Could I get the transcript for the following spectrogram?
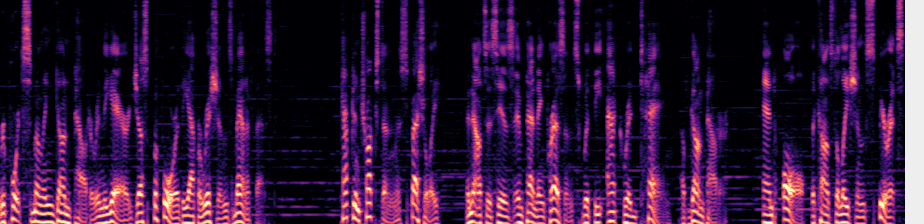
report smelling gunpowder in the air just before the apparitions manifest. Captain Truxtun, especially, announces his impending presence with the acrid tang of gunpowder, and all the constellation's spirits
